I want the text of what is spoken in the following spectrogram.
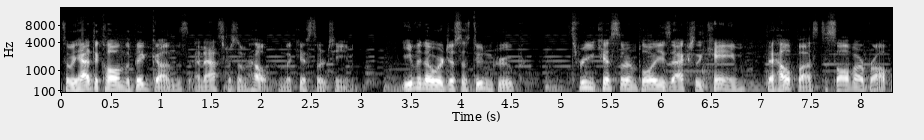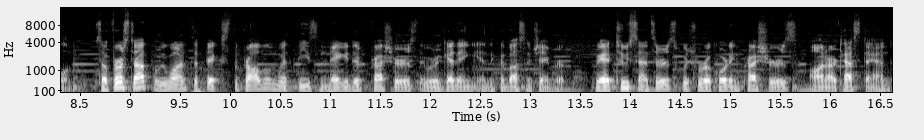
so we had to call in the big guns and ask for some help from the Kistler team. Even though we're just a student group, three Kistler employees actually came to help us to solve our problem. So first up, we wanted to fix the problem with these negative pressures that we were getting in the combustion chamber. We had two sensors which were recording pressures on our test stand.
